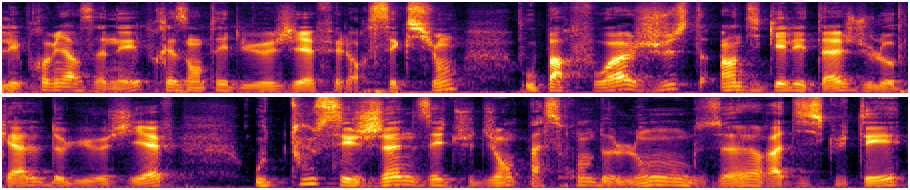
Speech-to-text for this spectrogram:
les premières années, présenter l'UEJF et leur section, ou parfois juste indiquer l'étage du local de l'UEJF où tous ces jeunes étudiants passeront de longues heures à discuter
